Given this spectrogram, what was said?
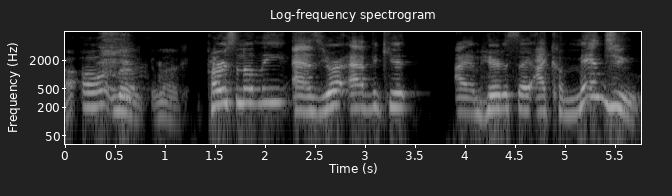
Uh oh, look, look. Personally, as your advocate, I am here to say I commend you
